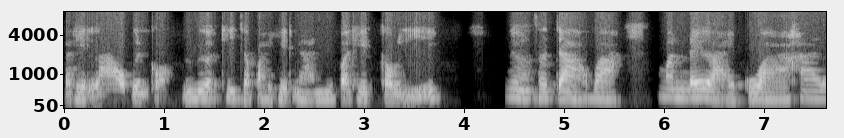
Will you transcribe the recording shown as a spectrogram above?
ประเทศลาวเพิ่นก็เลือกที่จะไปเฮ็ดงานอยู่ประเทศเกาหลี เนื่องจากว่ามันได้หลายกว่าค่าแร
